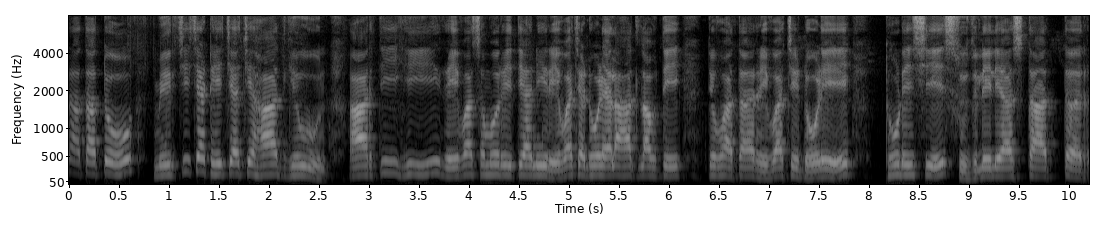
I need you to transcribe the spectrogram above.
तर आता तो मिरचीच्या ठेच्याचे हात घेऊन. आरती ही रेवासमोर येते आणि रेवाच्या डोळ्याला हात लावते. तेव्हा आता रेवाचे डोळे थोडेसे सुजलेले असतात. तर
